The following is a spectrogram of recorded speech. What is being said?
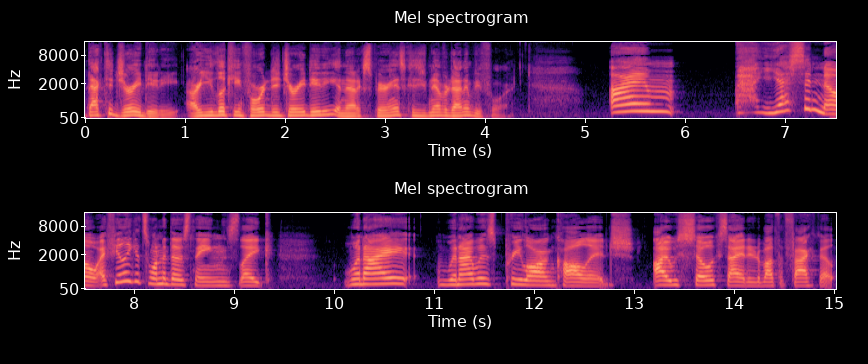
back to jury duty? Are you looking forward to jury duty and that experience because you've never done it before? I'm yes and no. I feel like it's one of those things like when I when I was pre-law in college, I was so excited about the fact that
